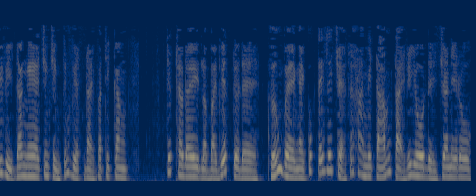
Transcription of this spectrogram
Quý vị đang nghe chương trình tiếng Việt Đài Vatican. Tiếp theo đây là bài viết tựa đề Hướng về Ngày Quốc tế Giới Trẻ thứ 28 tại Rio de Janeiro.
